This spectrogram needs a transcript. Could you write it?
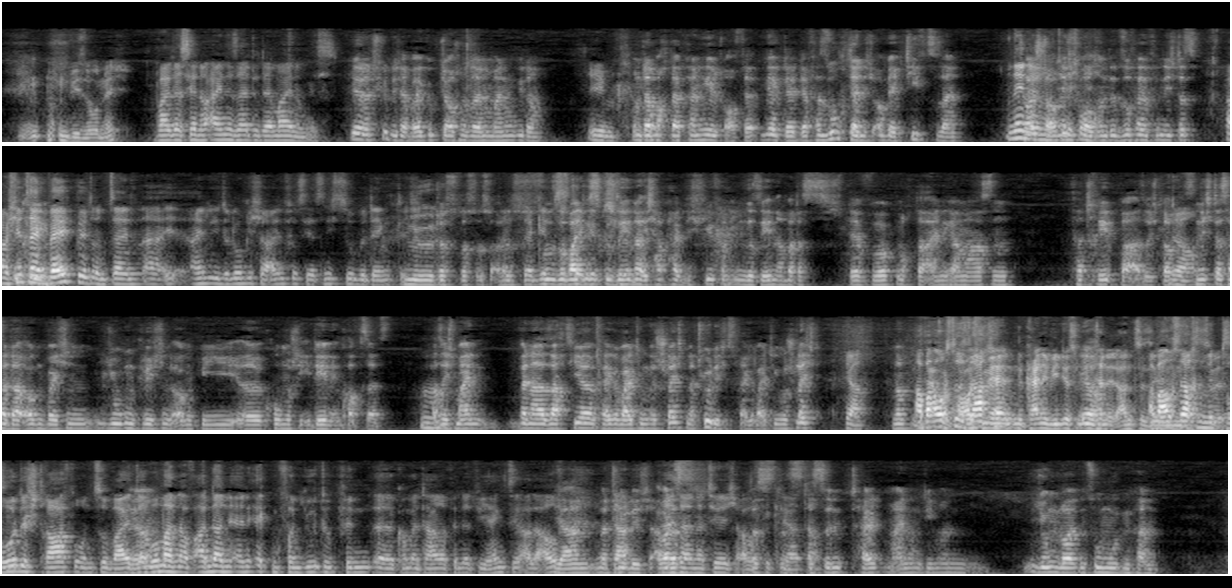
Und wieso nicht? Weil das ja nur eine Seite der Meinung ist. Ja, natürlich, aber er gibt ja auch nur seine Meinung wieder. Eben. Und da macht er keinen Hehl drauf. Der, der, der versucht ja nicht objektiv zu sein. Nee, nee, er auch nicht vor. nicht. Und insofern finde ich das. Aber ich finde okay. sein Weltbild und sein äh, ideologischer Einfluss jetzt nicht so bedenklich. Nö, das, das ist alles. Da so, gibt's- soweit da ich es gesehen habe, ich habe halt nicht viel von ihm gesehen, aber das, der wirkt noch da einigermaßen vertretbar. Also ich glaube Ja. jetzt nicht, dass er da irgendwelchen Jugendlichen irgendwie äh, komische Ideen in den Kopf setzt. Mhm. Also ich meine, wenn er sagt, hier, Vergewaltigung ist schlecht, natürlich ist Vergewaltigung schlecht. Ja. Ne? Aber auch so Sachen- keine Videos im Ja. Internet anzusehen. Aber auch um Sachen das mit. Todesstrafe und so weiter, Ja. wo man auf anderen Ecken von YouTube find, äh, Kommentare findet, wie hängt sie alle auf. Ja, natürlich. Da, aber das, ist er natürlich das, aufgeklärt. das, das sind halt Meinungen, die man jungen Leuten zumuten kann.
